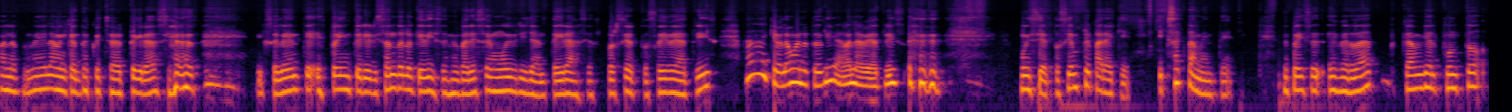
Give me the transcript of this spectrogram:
hola Pamela, me encanta escucharte, gracias. Excelente, estoy interiorizando lo que dices, me parece muy brillante, gracias. Por cierto, soy Beatriz. Ah, que hablamos el otro día, hola Beatriz. Muy cierto, siempre para qué. Exactamente. Después dice, es verdad, cambia el punto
